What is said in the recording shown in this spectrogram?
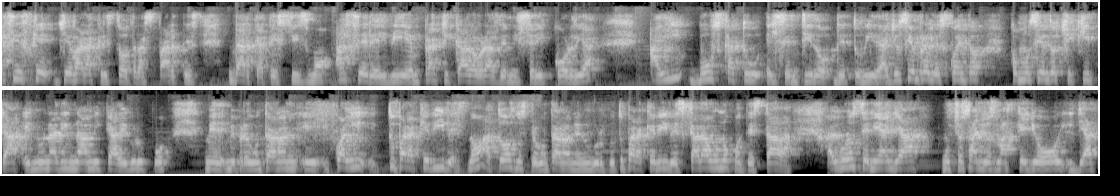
Así es que llevar a Cristo a otras partes, dar catecismo, hacer el bien, practicar obras de misericordia, ahí busca tú el sentido de tu vida. Yo siempre les cuento cómo siendo chiquita en una dinámica de grupo me, preguntaron, eh, ¿cuál, ¿tú para qué vives? ¿no? A todos nos preguntaron en un grupo, ¿tú para qué vives? Cada uno contestaba. Algunos tenían ya muchos años más que yo y ya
